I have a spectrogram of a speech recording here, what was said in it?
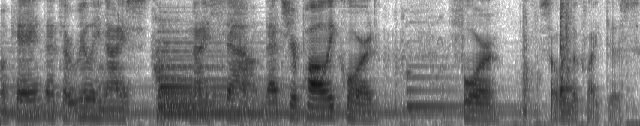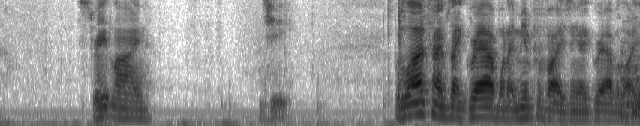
okay, that's a really nice, nice sound. That's your polychord for, so it would look like this. Straight line, G. But a lot of times I grab, when I'm improvising, I grab a lot of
